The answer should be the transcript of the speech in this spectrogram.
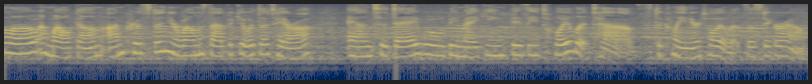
Hello and welcome. I'm Kristen, your wellness advocate with doTERRA, and today we will be making fizzy toilet tabs to clean your toilet, so stick around.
